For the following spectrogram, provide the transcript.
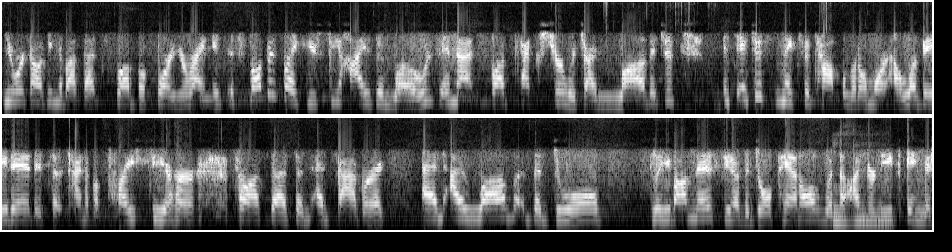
you were talking about that slub before. You're right. It, it, slub is like you see highs and lows in that slub texture, which I love. It just it, it just makes the top a little more elevated. It's a kind of a pricier process and, and fabric. And I love the dual sleeve on this, you know, the dual panel with mm-hmm. the underneath being the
